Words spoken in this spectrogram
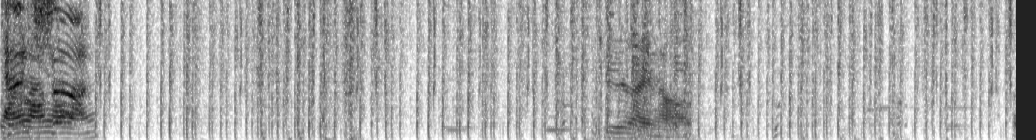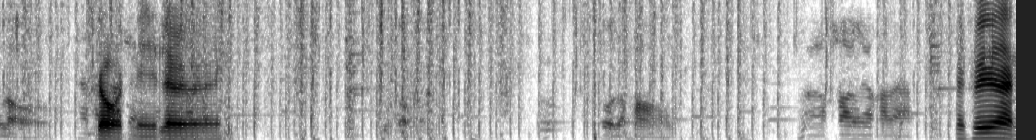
หลังหลังหลังหลังชื่ออะไรครับ ฮัลโหลโดดหนีเลยโทรศัพท์อ่าเข้าแล้วเข้าแล้วไปเพื่อน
